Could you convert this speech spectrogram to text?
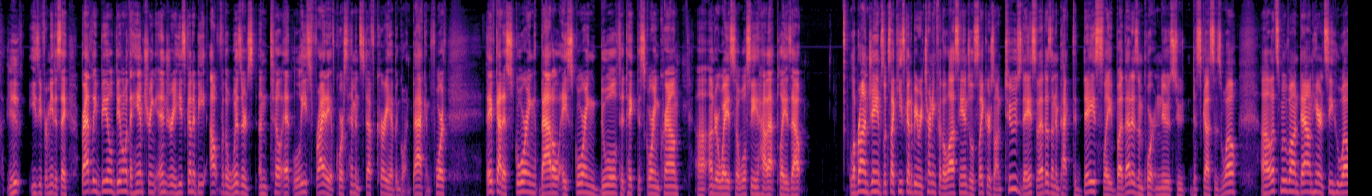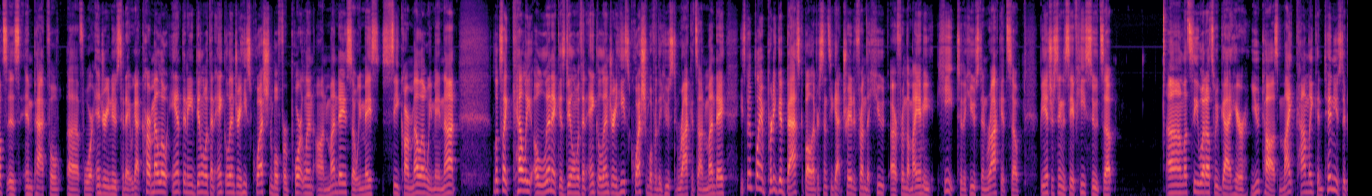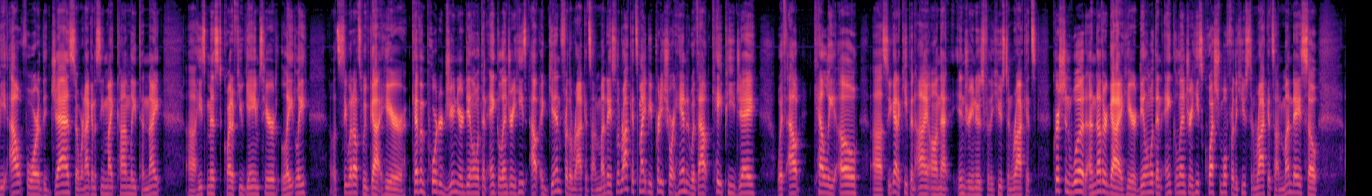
Easy for me to say. Bradley Beal dealing with a hamstring injury. He's going to be out for the Wizards until at least Friday. Of course, him and Steph Curry have been going back and forth. They've got a scoring battle, a scoring duel to take the scoring crown uh, underway, so we'll see how that plays out. LeBron James looks like he's going to be returning for the Los Angeles Lakers on Tuesday, so that doesn't impact today's slate, but that is important news to discuss as well. Uh, let's move on down here and see who else is impactful uh, for injury news today. We got Carmelo Anthony dealing with an ankle injury. He's questionable for Portland on Monday, so we may see Carmelo, we may not. Looks like Kelly Olynyk is dealing with an ankle injury. He's questionable for the Houston Rockets on Monday. He's been playing pretty good basketball ever since he got traded from the or from the Miami Heat to the Houston Rockets. So, be interesting to see if he suits up. Uh, let's see what else we've got here. Utah's Mike Conley continues to be out for the Jazz, so we're not going to see Mike Conley tonight. Uh, he's missed quite a few games here lately. Let's see what else we've got here. Kevin Porter Jr. dealing with an ankle injury. He's out again for the Rockets on Monday. So the Rockets might be pretty short-handed without KPJ, without Kelly O. Uh, so you got to keep an eye on that injury news for the Houston Rockets. Christian Wood, another guy here, dealing with an ankle injury. He's questionable for the Houston Rockets on Monday. So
